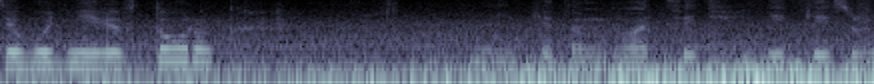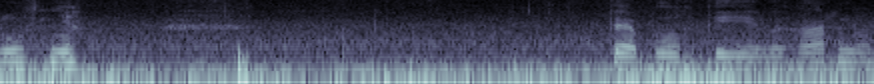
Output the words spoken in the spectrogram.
Сьогодні вівторок. Яке там 20 якесь жовтня. Тепло в Києві гарно.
